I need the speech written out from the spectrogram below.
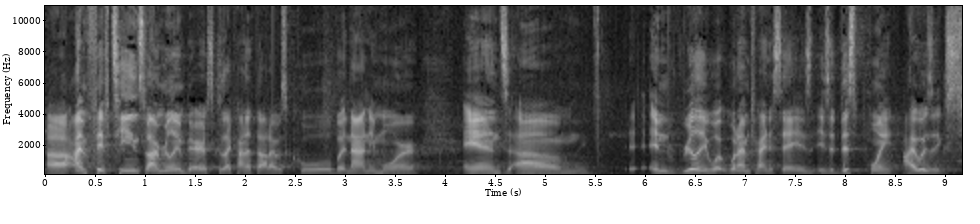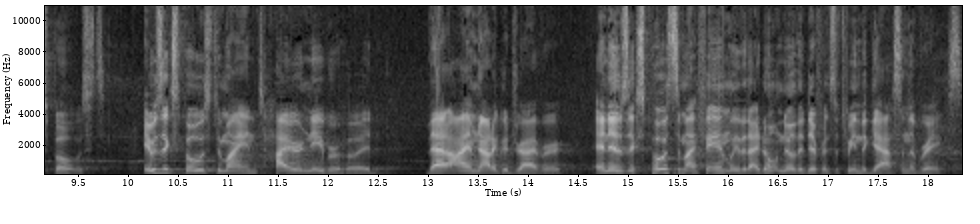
Uh, I'm 15, so I'm really embarrassed because I kind of thought I was cool, but not anymore. And, um, and really, what, what I'm trying to say is, is at this point, I was exposed. It was exposed to my entire neighborhood that I am not a good driver, and it was exposed to my family that I don't know the difference between the gas and the brakes.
